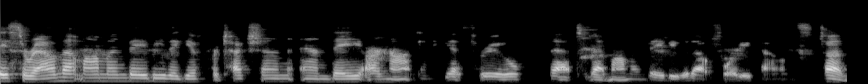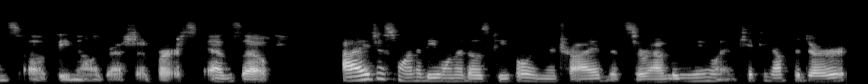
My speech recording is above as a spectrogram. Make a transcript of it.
they surround that mama and baby, they give protection, and they are not going to get through that to that mama and baby without 40 pounds, tons of female aggression first. And so I just want to be one of those people in your tribe that's surrounding you and kicking up the dirt.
